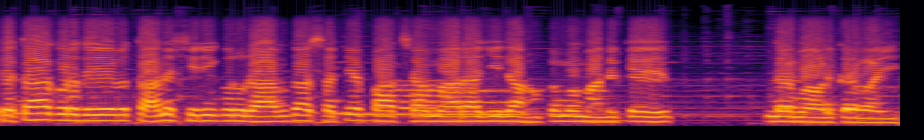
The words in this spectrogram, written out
ਪਿਤਾ ਗੁਰਦੇਵ ਧੰਨ ਸ੍ਰੀ ਗੁਰੂ ਰਾਮਦਾਸ ਸੱਚੇ ਪਾਤਸ਼ਾਹ ਮਹਾਰਾਜ ਜੀ ਦਾ ਹੁਕਮ ਮੰਨ ਕੇ ਨਿਰਮਾਣ ਕਰਵਾਈ।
